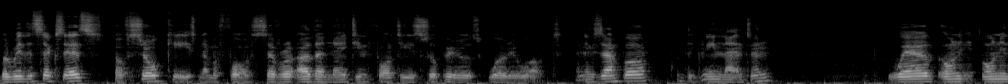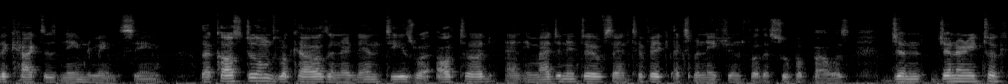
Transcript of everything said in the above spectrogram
But with the success of Showcase number 4, several other 1940s superheroes were reworked. An example the Green Lantern, where only only the characters' name remained the same. Their costumes, locales, and identities were altered, and imaginative scientific explanations for their superpowers gen- generally took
